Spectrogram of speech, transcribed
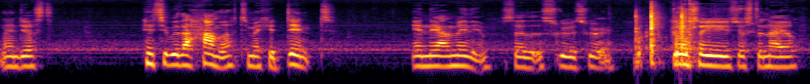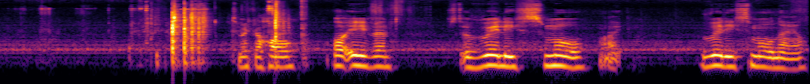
and then just hit it with a hammer to make a dent in the aluminium so that the screw is screwing. You can also use just a nail to make a hole or even just a really small like really small nail.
